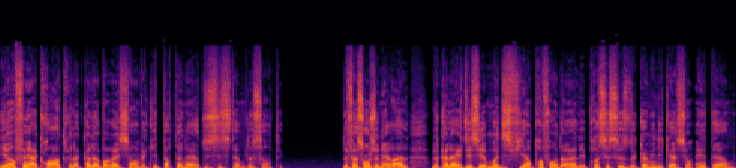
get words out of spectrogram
et enfin accroître la collaboration avec les partenaires du système de santé. De façon générale, le Collège désire modifier en profondeur les processus de communication interne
